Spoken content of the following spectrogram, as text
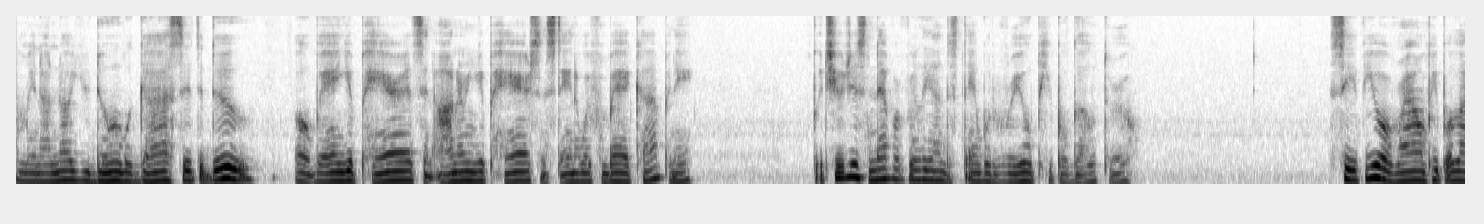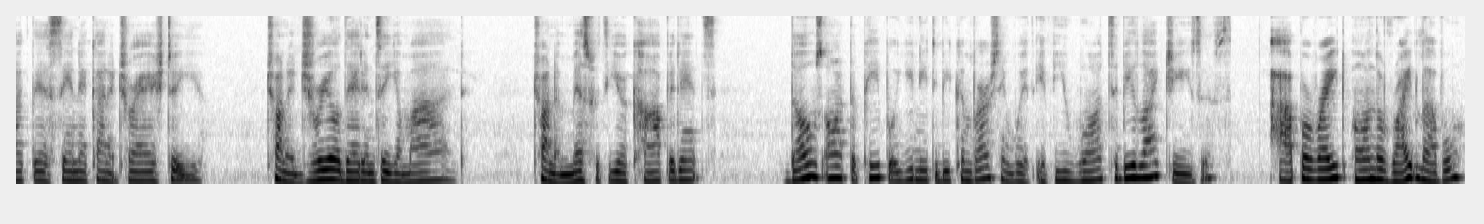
I mean, I know you're doing what God said to do, obeying your parents and honoring your parents and staying away from bad company. But you just never really understand what real people go through. See, if you're around people like that saying that kind of trash to you, trying to drill that into your mind, trying to mess with your confidence, those aren't the people you need to be conversing with if you want to be like Jesus. Operate on the right level.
